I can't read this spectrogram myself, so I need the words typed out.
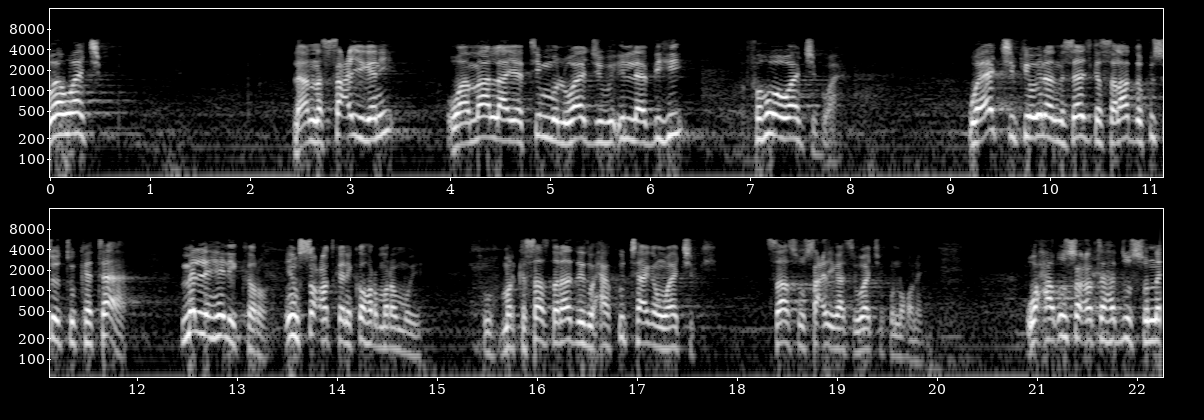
waa waajib. Leanna sacyigani waa maa laa yatimu alwaajibu ila bihi fa huwa waajib waay. Waajibkii oo inaad masaajidka salaada ku soo tukataa ma la heli karo in socodkani ka hormara mooye marka saas daraaddeed waxaa ku taagan waajibkii saasuu sacyigaasi waajib ku noqonaya waxaad u socota hadduu sunno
